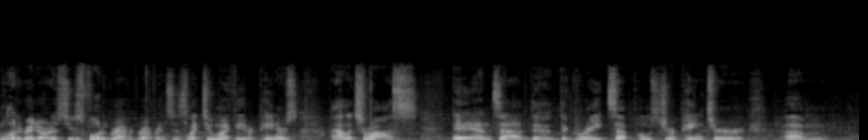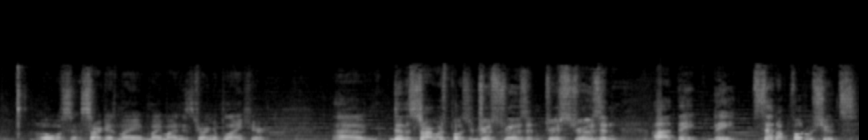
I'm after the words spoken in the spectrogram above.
a lot of great artists use photographic references, like two of my favorite painters, Alex Ross and uh, the the great uh, poster painter. Um, oh, sorry guys, my, my mind is drawing a blank here. Uh, the Star Wars poster, Drew Struzan. Drew Struzan. Uh, they they set up photo shoots.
